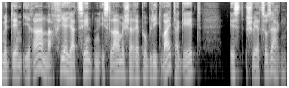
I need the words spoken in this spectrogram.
Mit dem Iran nach vier Jahrzehnten Islamischer Republik weitergeht, ist schwer zu sagen.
